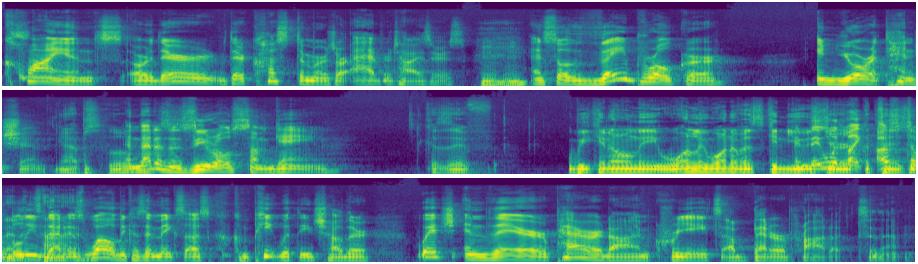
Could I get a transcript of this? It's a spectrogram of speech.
clients or their their customers are advertisers, mm-hmm. and so they broker in your attention, Absolutely. and that is a zero sum game. Because if we can only only one of us can use, they would like us to believe that as well because it makes us compete with each other which in their paradigm creates a better product to them.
